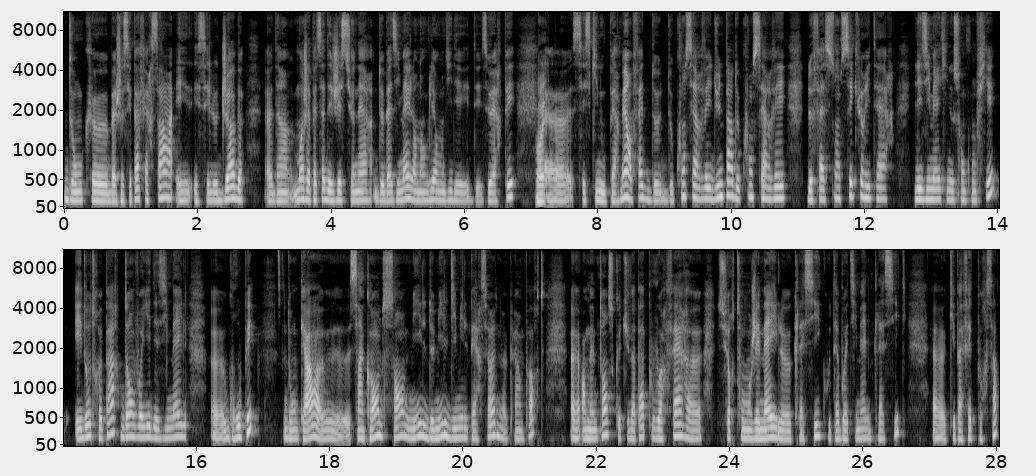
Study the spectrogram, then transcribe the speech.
Donc, bah, je sais pas faire ça et, c'est le job d'un. Moi, j'appelle ça des gestionnaires de base email. En anglais, on dit des, ERP. E c'est ce qui nous permet en fait de, conserver, d'une part, de conserver de façon sécuritaire les emails qui nous sont confiés et d'autre part, d'envoyer des emails groupés donc à 50, 100, 1000, 2000, 10 000 personnes, peu importe, en même temps, ce que tu vas pas pouvoir faire sur ton Gmail classique ou ta boîte email classique, qui n'est pas faite pour ça,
